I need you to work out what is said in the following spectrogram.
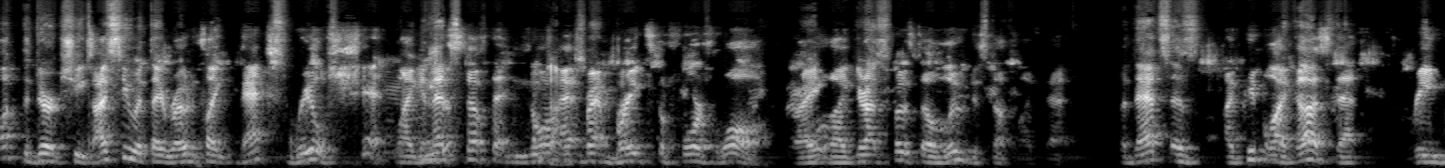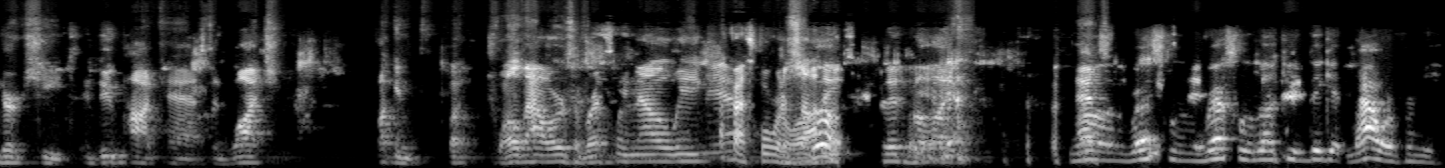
fuck the dirt sheets," I see what they wrote. It's like that's real shit. Like, and that's stuff that no that breaks the fourth wall, right? Like you're not supposed to allude to stuff like that. But that's as like people like us that read dirt sheets and do podcasts and watch fucking what twelve hours of wrestling now a week. I fast forward a lot. something stupid, but like that's no, wrestling, wrestling lucky they get an hour from me.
